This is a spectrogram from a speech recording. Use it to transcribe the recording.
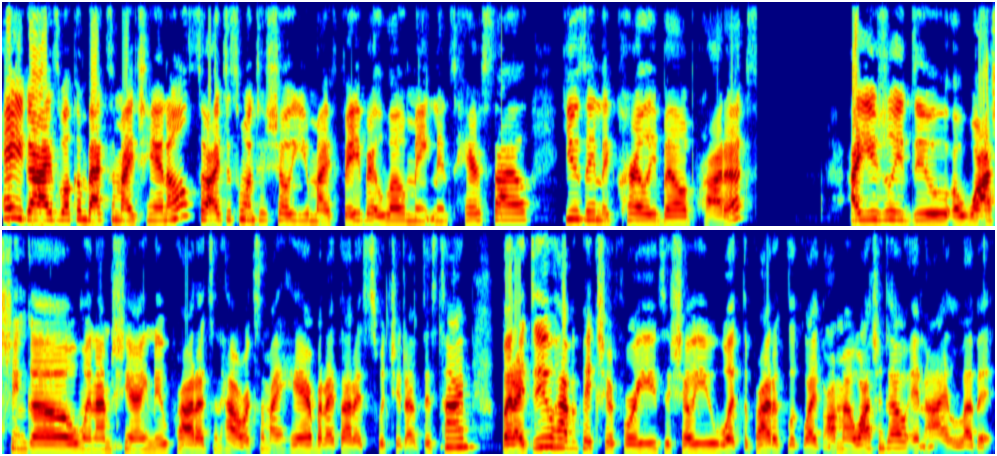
Hey you guys, welcome back to my channel. So I just want to show you my favorite low maintenance hairstyle using the Kurlee Belle products. I usually do a wash and go when I'm sharing new products and how it works on my hair, but I thought I'd switch it up this time. But I do have a picture for you to show you what the product looked like on my wash and go, and I love it.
